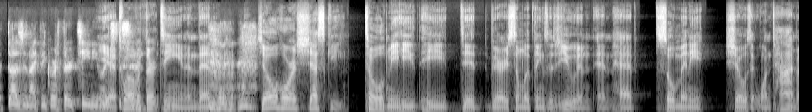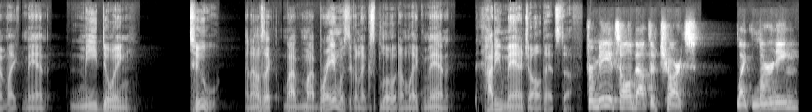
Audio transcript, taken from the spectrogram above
a dozen, I think, or thirteen. He likes yeah, 12 or 13 and then Joe Choroszewski told me he he did very similar things as you and and had so many shows at one time. I'm like, man, me doing two. And I was like, my my brain was gonna explode. I'm like, man, how do you manage all that stuff? For me, it's all about the charts. Like learning,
